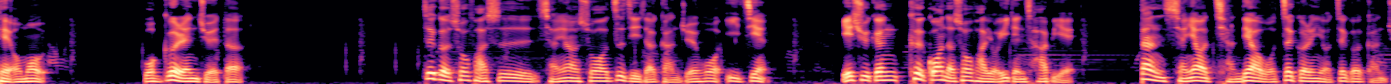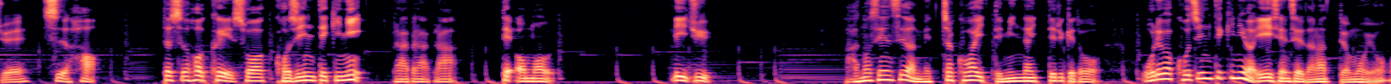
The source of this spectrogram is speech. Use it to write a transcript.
て思う。我个人觉得这个说法是想要说自己的感觉或意见。也许跟客观的说法有一点差别但想要强调我这个人有这个感觉嗜好。的时候可以说個人的にブラブラブラって思う。例句。あの先生はめっちゃ怖いってみんな言ってるけど、俺は個人的にはいい先生だなって思うよ。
